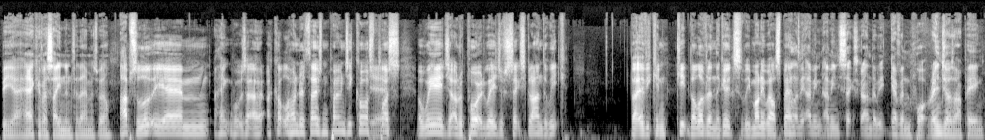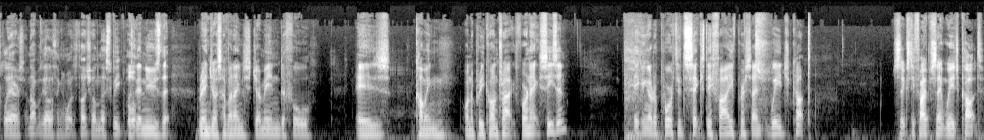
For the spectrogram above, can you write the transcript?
be a heck of a signing for them as well. Absolutely. Um, I think what was it, a, a couple of hundred thousand pounds he cost Yeah. plus a wage, a reported wage of six grand a week. But if he can keep delivering the goods, it'll be money well spent. Well, I mean, I mean, I mean, six grand a week, given what Rangers are paying players, and that was the other thing I wanted to touch on this week was Oh. the news that Rangers have announced Jermaine Defoe is coming on a pre-contract for next season, taking a reported sixty-five percent wage cut Sixty-five percent wage cut.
